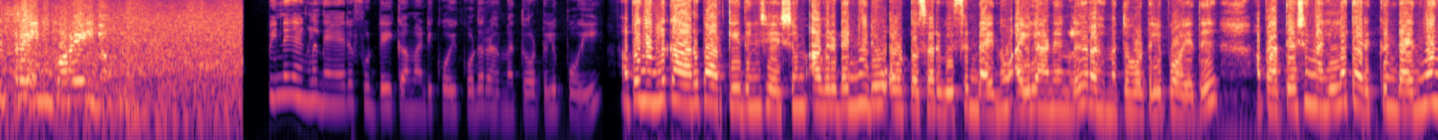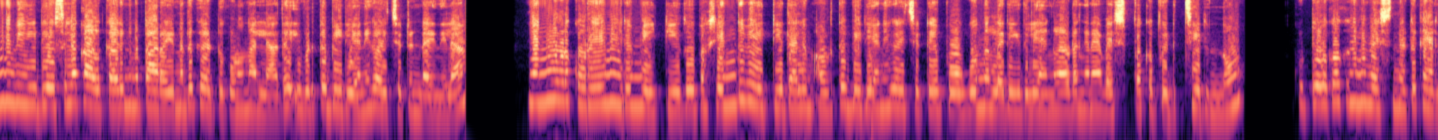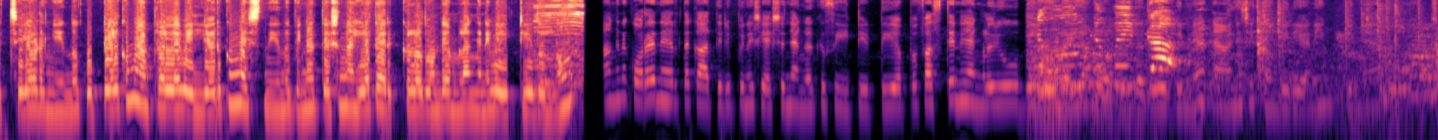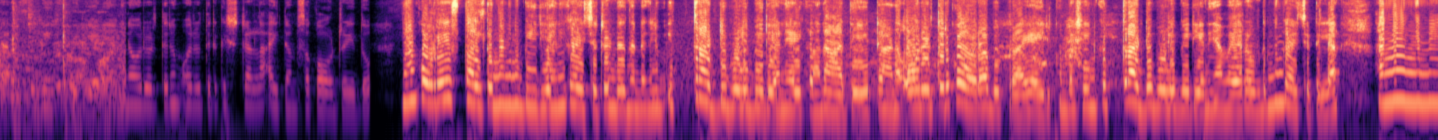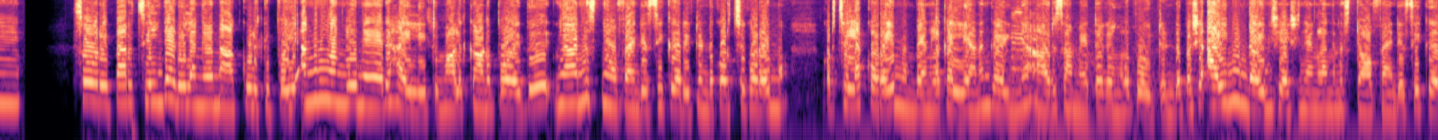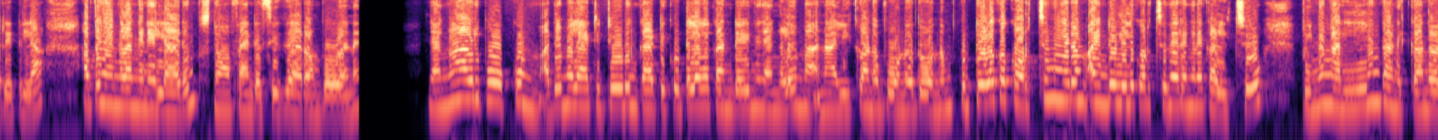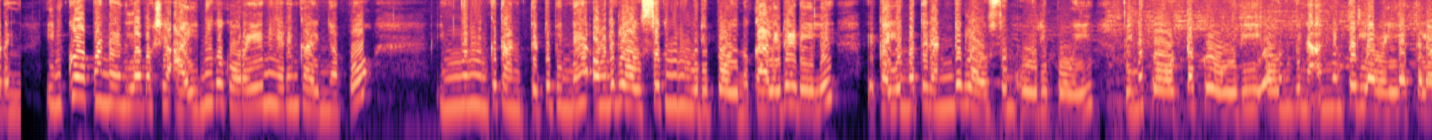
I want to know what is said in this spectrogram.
എത്ര ഇനി കുറേ ഇനോ പിന്നെ ഞങ്ങൾ നേരെ ഫുഡ് കഴിക്കാൻ വേണ്ടി കോഴിക്കോട് റഹ്മത്ത് ഹോട്ടലിൽ പോയി. അപ്പോൾ ഞങ്ങൾ കാറ് പാർക്ക് ചെയ്തതിനു ശേഷം അവരുടെ തന്നെ ഒരു ഓട്ടോ സർവീസ് ഉണ്ടായിരുന്നു. അതിലാണ് ഞങ്ങൾ റഹ്മത്ത് ഹോട്ടലിൽ പോയത്. അപ്പോൾ അത്യാവശ്യം നല്ല തിരക്കുണ്ടായിരുന്നു. അങ്ങനെ വീഡിയോസിലൊക്കെ ആൾക്കാർ ഇങ്ങനെ പറയുന്നത് കേട്ടുക്കണമെന്നല്ലാതെ ഇവിടുത്തെ ബിരിയാണി കഴിച്ചിട്ടുണ്ടായിരുന്നില്ല. ഞങ്ങൾ അവിടെ കുറേ നേരം വെയിറ്റ് ചെയ്തു. പക്ഷെ എന്ത് വെയിറ്റ് ചെയ്താലും അവിടുത്തെ ബിരിയാണി കഴിച്ചിട്ടേ പോകൂ എന്നുള്ള രീതിയിൽ ഞങ്ങൾ അവിടെ ഇങ്ങനെ വിശപ്പൊക്കെ പിടിച്ചിരുന്നു. കുട്ടികൾക്കൊക്കെ ഇങ്ങനെ വിശന്നിട്ട് കരച്ചിൽ തുടങ്ങിയിരുന്നു. കുട്ടികൾക്ക് മാത്രമല്ല വലിയവർക്കും വിശന്നിരുന്നു. പിന്നെ അത്യാവശ്യം നല്ല തിരക്കുള്ളതുകൊണ്ട് നമ്മൾ അങ്ങനെ വെയിറ്റ് ചെയ്തിരുന്നു. അങ്ങനെ കുറേ നേരത്തെ കാത്തിരിപ്പിന് ശേഷം ഞങ്ങൾക്ക് സീറ്റ് കിട്ടി. അപ്പോൾ ഫസ്റ്റ് തന്നെ ഞങ്ങളൊരു ബീഫ് ഫ്രൈ ആണ് ഓർഡർ ചെയ്തത്. പിന്നെ ഞാൻ ചിക്കൻ ബിരിയാണിയും പിന്നെ ഷറഫ് ബീഫ് ബിരിയാണി. അങ്ങനെ ഓരോരുത്തരും ഓരോരുത്തർക്ക് ഇഷ്ടമുള്ള ഐറ്റംസ് ഒക്കെ ഓർഡർ ചെയ്തു. ഞാൻ കുറേ സ്ഥലത്ത് നിന്ന് അങ്ങനെ ബിരിയാണി കഴിച്ചിട്ടുണ്ടെന്നുണ്ടെങ്കിലും ഇത്ര അടിപൊളി ബിരിയാണി കഴിക്കണത് ആദ്യമായിട്ടാണ് ഓരോരുത്തർക്കും ഓരോ അഭിപ്രായമായിരിക്കും. പക്ഷേ എനിക്ക് ഇത്ര അടിപൊളി ബിരിയാണി ഞാൻ വേറെ എവിടെ നിന്നും കഴിച്ചിട്ടില്ല. അങ്ങനെ ഇങ്ങനെ സോറി പറച്ചിലിന്റെ അടിയിൽ അങ്ങനെ നാക്കുളിക്ക് പോയി അങ്ങനെ ഞങ്ങൾ നേരെ ഹൈലൈറ്റ് മാളിക്കാണ് പോയത്. ഞാൻ സ്നോ ഫാന്റസി കയറിയിട്ടുണ്ട് കുറച്ച് കുറേ കുറച്ചല്ല കുറേ മുമ്പ് ഞങ്ങളെ കല്യാണം കഴിഞ്ഞ ആ ഒരു സമയത്തൊക്കെ ഞങ്ങൾ പോയിട്ടുണ്ട്. പക്ഷെ അതിനുണ്ടായതിന് ശേഷം ഞങ്ങൾ അങ്ങനെ സ്നോ ഫാന്റസി കയറിയിട്ടില്ല അപ്പൊ ഞങ്ങൾ അങ്ങനെ എല്ലാവരും സ്നോ ഫാന്റസി കയറാൻ പോവാണ്. ഞങ്ങൾ ആ ഒരു പോക്കും അതേപോലെ ആറ്റിറ്റ്യൂഡും കാട്ടിക്കൂട്ടലൊക്കെ കണ്ടു കഴിഞ്ഞ് ഞങ്ങൾ മനാലിക്കാണ് പോണത് തോന്നും. കുട്ടികളൊക്കെ കുറച്ചു നേരം അതിന്റെ ഉള്ളിൽ കുറച്ചു നേരം ഇങ്ങനെ കളിച്ചു. പിന്നെ നല്ല തണുക്കാൻ തുടങ്ങി. എനിക്കും അപ്പം ഉണ്ടായിരുന്നില്ല. പക്ഷെ അതിനൊക്കെ കുറേ നേരം കഴിഞ്ഞപ്പോൾ ഇങ്ങനെ എനിക്ക് തണുത്തിട്ട് പിന്നെ അവന്റെ ഗ്ലൗസ് ഒക്കെ ഇങ്ങനെ ഊരിപ്പോയിരുന്നു. കളിയുടെ ഇടയിൽ കയ്യുമ്പത്തെ രണ്ട് ഗ്ലൗസും ഊരിപ്പോയി. പിന്നെ കോട്ടൊക്കെ ഊരി പിന്നെ അങ്ങനത്തെ ഒരു ലെവലിൽ എത്തൽ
